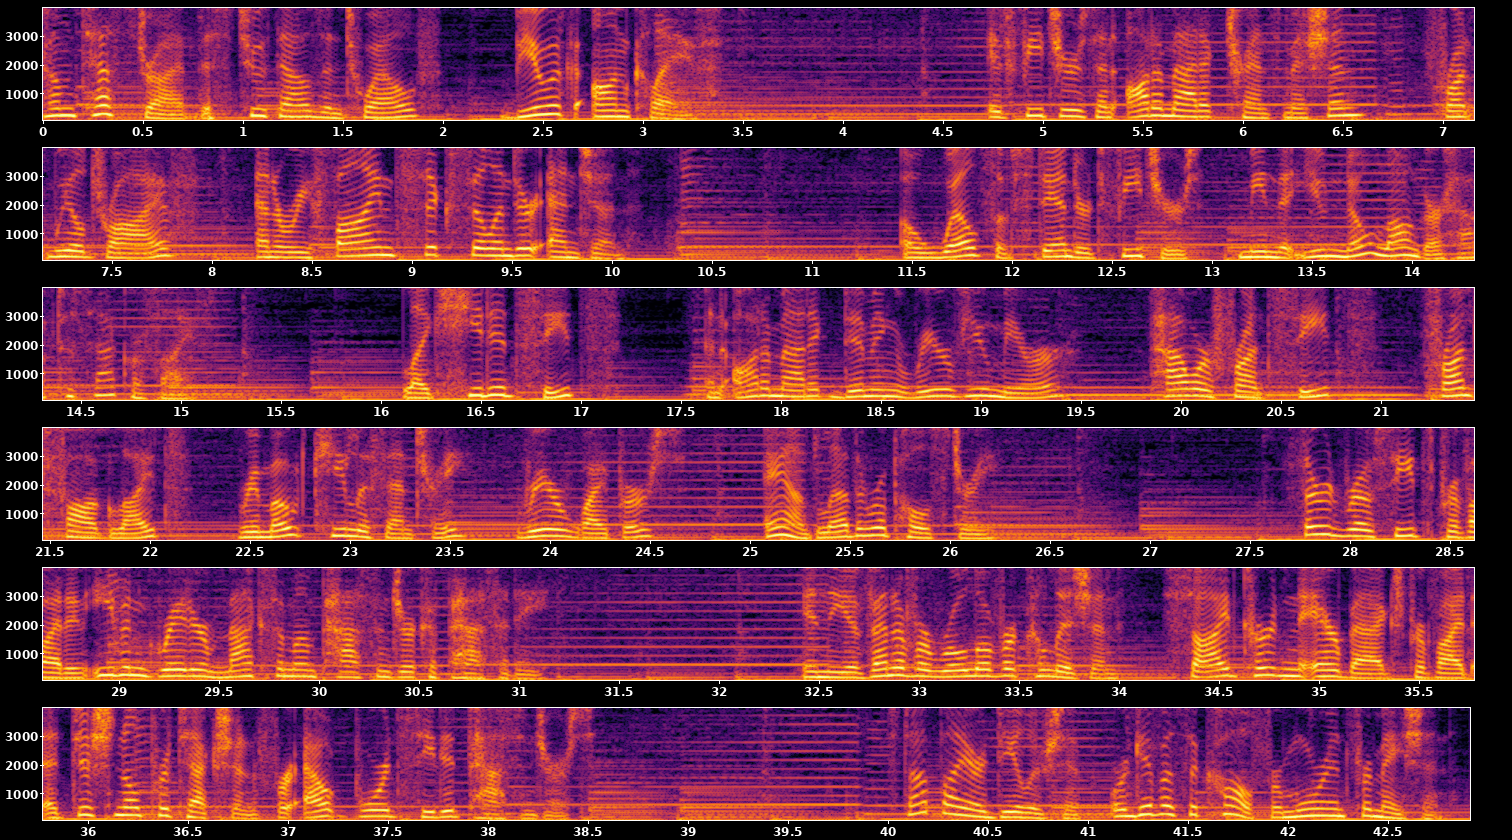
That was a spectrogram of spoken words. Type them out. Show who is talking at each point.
Speaker 1: Come test drive this 2012 Buick Enclave. It features an automatic transmission, front-wheel drive, and a refined six-cylinder engine. A wealth of standard features mean that you no longer have to sacrifice. Like heated seats, an automatic dimming rearview mirror, power front seats, front fog lights, remote keyless entry, rear wipers, and leather upholstery. Third row seats provide an even greater maximum passenger capacity. In the event of a rollover collision, side curtain airbags provide additional protection for outboard seated passengers. Stop by our dealership or give us a call for more information.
